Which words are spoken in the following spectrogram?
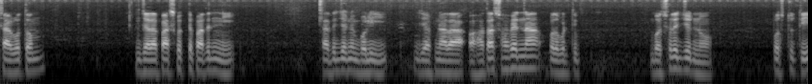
স্বাগতম। যারা পাশ করতে পারেননি, তাদের জন্য বলি যে আপনারা হতাশ হবেন না, পরবর্তী বছরের জন্য প্রস্তুতি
